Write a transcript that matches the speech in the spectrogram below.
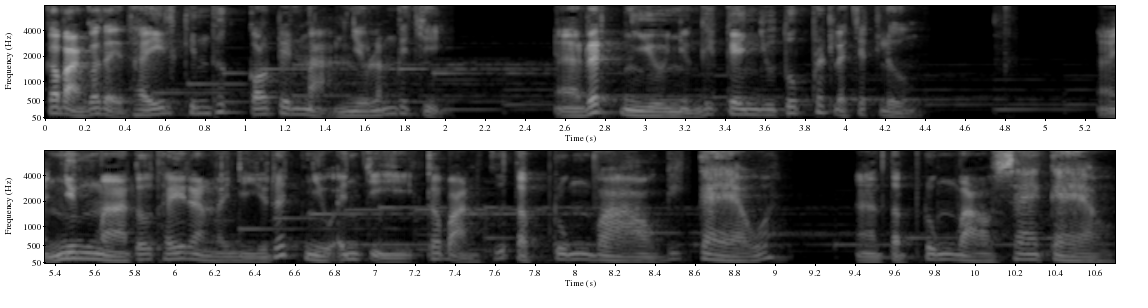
Các bạn có thể thấy kiến thức có trên mạng nhiều lắm các chị à, rất nhiều những cái kênh youtube rất là chất lượng. À, nhưng mà tôi thấy rằng là gì? Rất nhiều anh chị các bạn cứ tập trung vào cái kèo á. À, tập trung vào xe kèo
